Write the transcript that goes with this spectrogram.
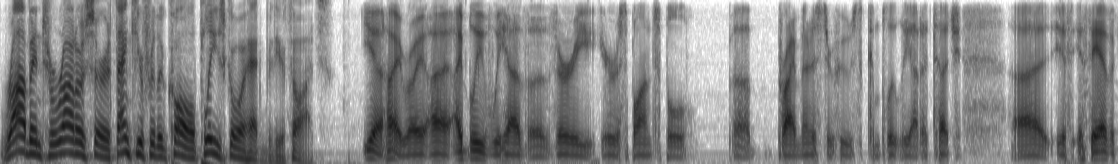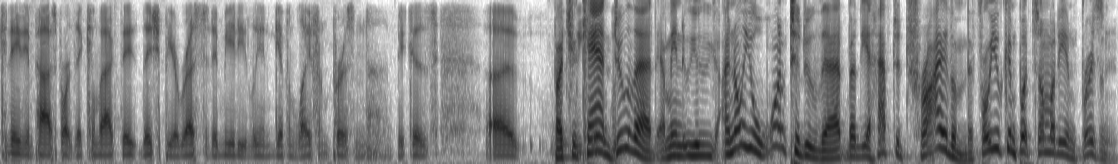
Rob in Toronto, sir, thank you for the call. Please go ahead with your thoughts. Yeah, hi, Roy. I, I believe we have a very irresponsible uh, prime minister who's completely out of touch. Uh, if if they have a Canadian passport, they come back, they they should be arrested immediately and given life in prison because. Uh, But you we- can't do that. I mean, you, I know you want to do that, but you have to try them before you can put somebody in prison.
